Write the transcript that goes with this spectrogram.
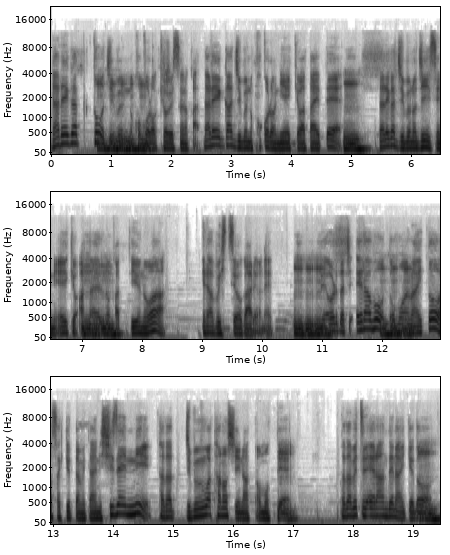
誰がと自分の心を共有するのか。誰が自分の心に影響を与えてうん。誰が自分の人生に影響を与えるのかっていうのは選ぶ必要があるよね。うんうんうん。で、俺たち選ぼうと思わないと、さっき言ったみたいに自然に、ただ自分は楽しいなと思って、ただ別に選んでないけど、うん。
